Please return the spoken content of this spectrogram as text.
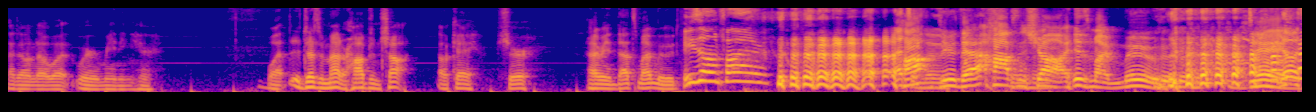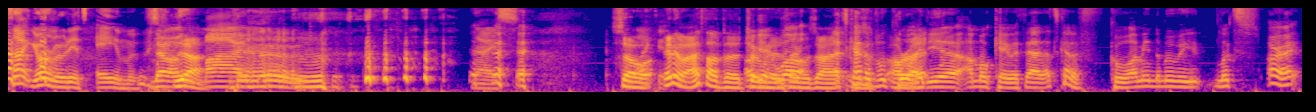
I don't know what we're meaning here. What? It doesn't matter. Hobbs and Shaw. Okay, sure. I mean, that's my mood. He's on fire. that's a Hop, mood. dude, that Hobbs and Shaw is my mood. Dang. No, it's not your mood. It's a mood. No, it's Yeah. my mood. Nice. So like it. anyway, I thought the Terminator Okay, well, thing was alright. that's kind was of a cool right. idea. I'm okay with that. That's kind of cool. I mean, the movie looks all right.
